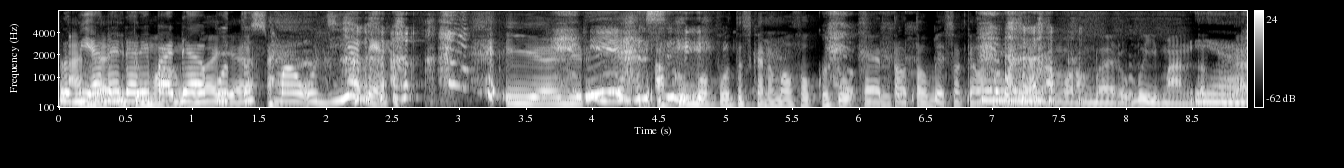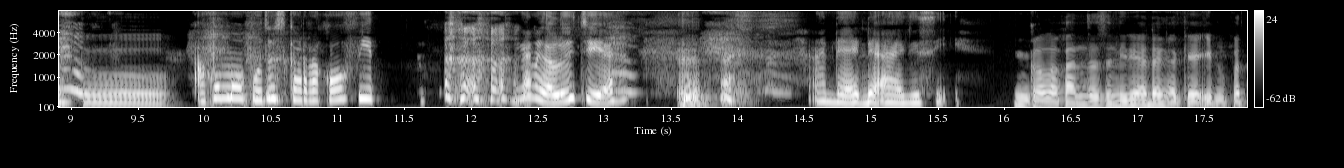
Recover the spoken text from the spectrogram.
lebih aneh daripada ya. putus mau ujian ya iya anjir. Iya Aku mau putus karena mau fokus UN, tau-tau besoknya langsung pacaran sama orang baru. Wih mantep Iya. enggak tuh. aku mau putus karena covid kan nggak lucu ya ada-ada aja sih Kalau Kansa sendiri ada nggak kayak input,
